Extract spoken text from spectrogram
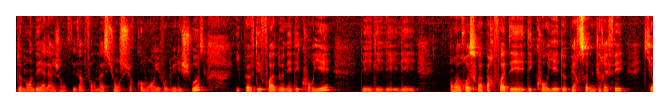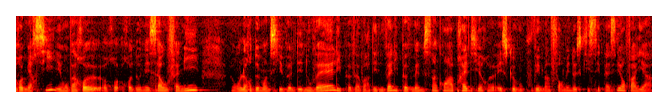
demander à l'agence des informations sur comment évoluer les choses. Ils peuvent des fois donner des courriers on reçoit parfois des, courriers de personnes greffées qui remercient et on va redonner ça aux familles. On leur demande s'ils veulent des nouvelles, ils peuvent avoir des nouvelles, ils peuvent même cinq ans après dire euh, est-ce que vous pouvez m'informer de ce qui s'est passé? Enfin, il y a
